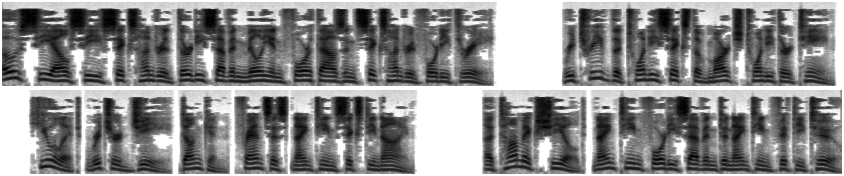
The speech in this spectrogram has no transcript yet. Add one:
OCLC 637004643. Retrieved 26 March 2013. Hewlett, Richard G., Duncan, Francis 1969. Atomic Shield, 1947–1952.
